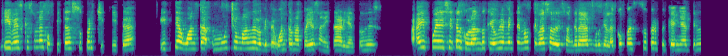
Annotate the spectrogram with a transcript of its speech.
y ves que es una copita súper chiquita y te aguanta mucho más de lo que te aguanta una toalla sanitaria. Entonces, ahí puedes ir calculando que obviamente no te vas a desangrar porque la copa es súper pequeña, tiene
